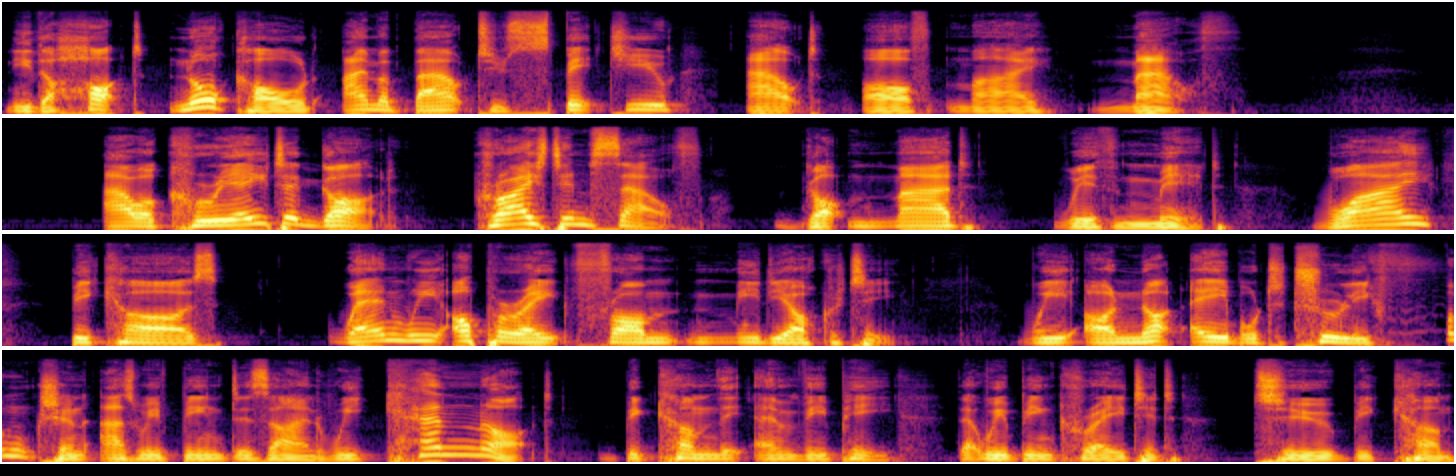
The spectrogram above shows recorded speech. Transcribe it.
neither hot nor cold, I'm about to spit you out of my mouth. Our Creator God, Christ Himself, got mad with mid. Why? Because when we operate from mediocrity, we are not able to truly function as we've been designed. We cannot become the MVP that we've been created to become.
